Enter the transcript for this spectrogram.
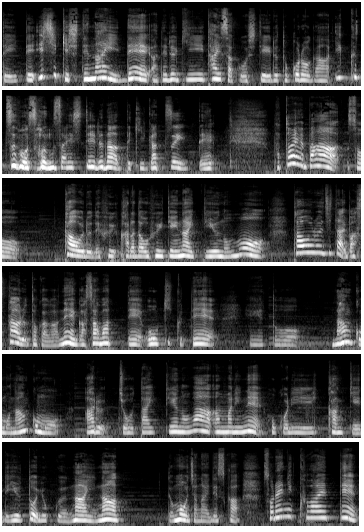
ていて意識してないでアレルギー対策をしているところがいくつも存在しているなって気がついて例えばそうタオルで体を拭いていないっていうのもタオル自体バスタオルとかがねがさばって大きくて、えーと、何個も何個もある状態っていうのはあんまりねほこり関係で言うと良くないなって思うじゃないですか。それに加えて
